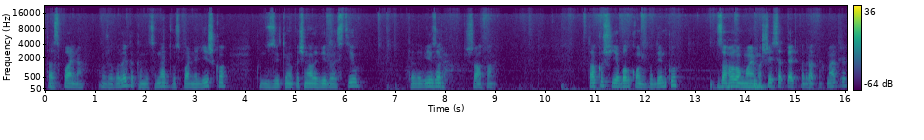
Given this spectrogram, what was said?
Та спальня вже велика, кондиціонер, двоспальне ліжко, звідки ми починали відео стіл, телевізор, шафа. Також є балкон в будинку. Загалом маємо 65 квадратних метрів.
